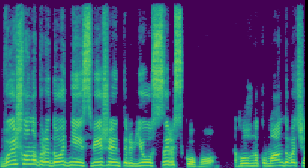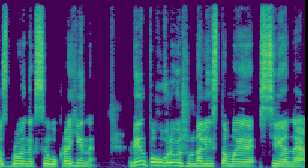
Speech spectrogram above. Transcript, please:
Вийшло напередодні свіже інтерв'ю Сирського, головнокомандувача збройних сил України. Він поговорив із журналістами CNN.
